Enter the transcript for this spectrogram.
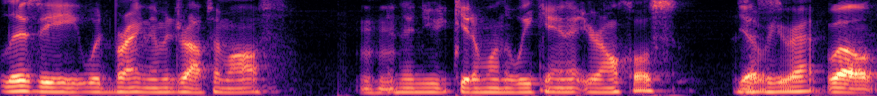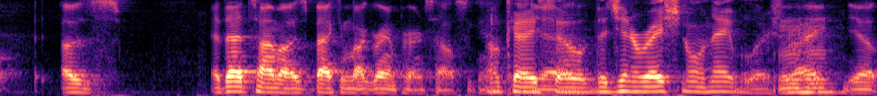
Lizzie would bring them and drop them off, hmm and then you'd get them on the weekend at your uncle's. Is Yes. that where you're at? Well, I was at that time. I was back in my grandparents' house again. Okay, Yeah. so the generational enablers, right? Mhm, Yep.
